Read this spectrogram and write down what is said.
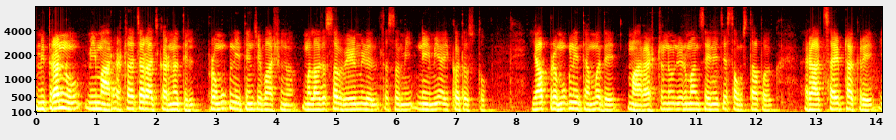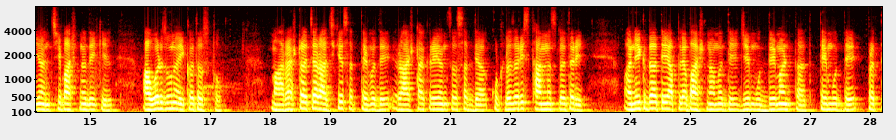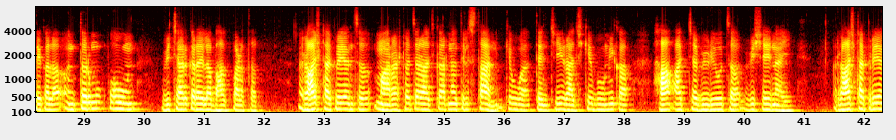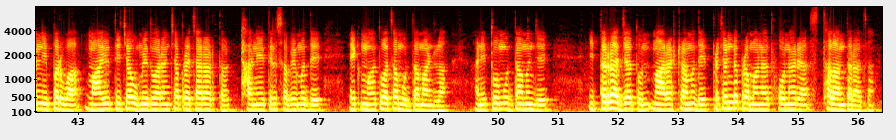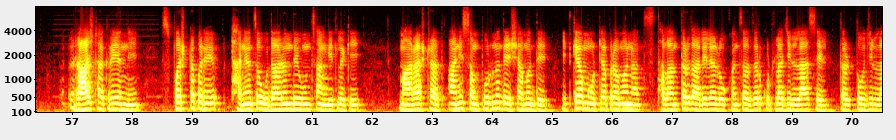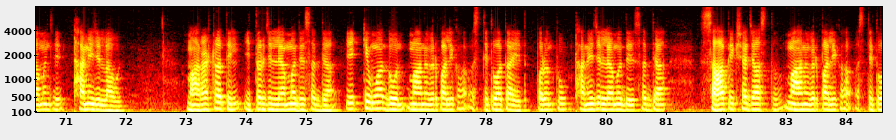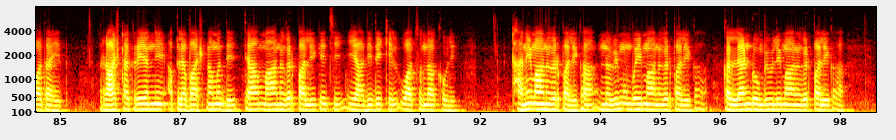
मित्रांनो मी महाराष्ट्राच्या राजकारणातील प्रमुख नेत्यांची भाषणं मला जसा वेळ मिळेल तसं मी नेहमी ऐकत असतो. या प्रमुख नेत्यांमध्ये महाराष्ट्र नवनिर्माण सेनेचे संस्थापक राजसाहेब ठाकरे यांची भाषणं देखील आवर्जून ऐकत असतो. महाराष्ट्राच्या राजकीय सत्तेमध्ये राज ठाकरे यांचं सध्या कुठलं जरी स्थान नसलं तरी अनेकदा ते आपल्या भाषणामध्ये जे मुद्दे मांडतात ते मुद्दे प्रत्येकाला अंतर्मुख होऊन विचार करायला भाग पाडतात. राज ठाकरे यांचं महाराष्ट्राच्या राजकारणातील स्थान किंवा त्यांची राजकीय भूमिका हा आजच्या व्हिडिओचा विषय नाही. राज ठाकरे यांनी परवा महायुतीच्या उमेदवारांच्या प्रचारार्थ ठाणे येथील सभेमध्ये एक महत्त्वाचा मुद्दा मांडला आणि तो मुद्दा म्हणजे इतर राज्यातून महाराष्ट्रामध्ये प्रचंड प्रमाणात होणाऱ्या स्थलांतराचा. राज ठाकरे यांनी स्पष्टपणे ठाण्याचं उदाहरण देऊन सांगितलं की महाराष्ट्रात आणि संपूर्ण देशामध्ये इतक्या मोठ्या प्रमाणात स्थलांतर झालेल्या लोकांचा जर कुठला जिल्हा असेल तर तो जिल्हा म्हणजे ठाणे जिल्हा होय. महाराष्ट्रातील इतर जिल्ह्यांमध्ये सध्या एक किंवा दोन महानगरपालिका अस्तित्वात आहेत परंतु ठाणे जिल्ह्यामध्ये सध्या सहापेक्षा जास्त महानगरपालिका अस्तित्वात आहेत. राज ठाकरे यांनी आपल्या भाषणामध्ये त्या महानगरपालिकेची यादी देखील वाचून दाखवली. ठाणे महानगरपालिका नवी मुंबई महानगरपालिका कल्याण डोंबिवली महानगरपालिका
